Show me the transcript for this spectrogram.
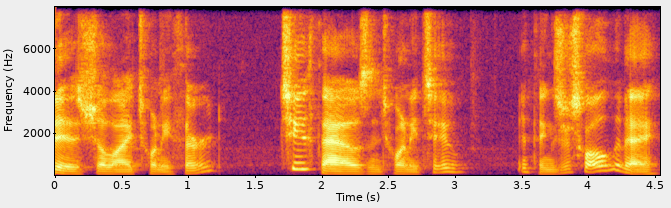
is July 23rd, 2022, and things are swell today.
